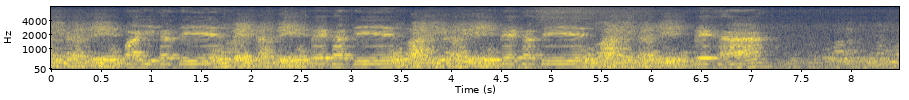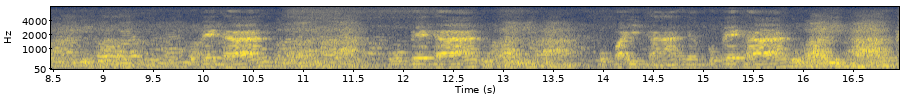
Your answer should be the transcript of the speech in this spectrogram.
ทิคติอุปาอิคติอุเปคติอุเปกติอุปาทิคติอุเปกติอุปาทิคติอุเปขาอุเปขาอุเปขา อุปาอิขาเนี่ยอุเปขาอุปาทิขาอุเป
